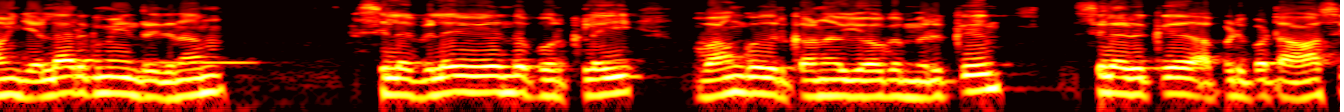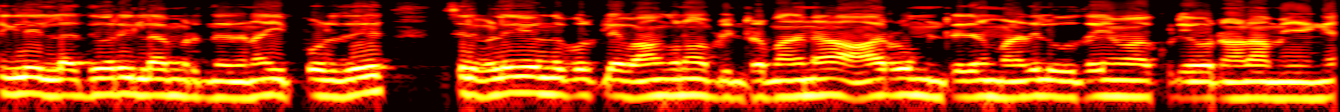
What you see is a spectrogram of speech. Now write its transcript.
அவங்க எல்லாருக்குமே இன்றைய தினம் சில விலை உயர்ந்த பொருட்களை வாங்குவதற்கான யோகம் இருக்கு. சிலருக்கு அப்படிப்பட்ட ஆசைகளே இல்லை இதுவரை இல்லாமல் இருந்ததுன்னா இப்பொழுது சில விலை உயர்ந்த பொருட்களை வாங்கணும் அப்படின்ற மாதிரி ஆர்வம் இன்றைய தினம் மனதில் உதயமாகக்கூடிய ஒரு நாள் அமையுங்க.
